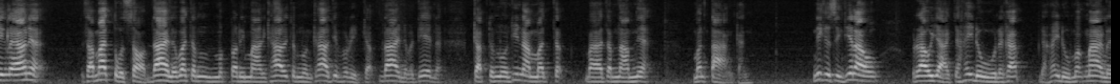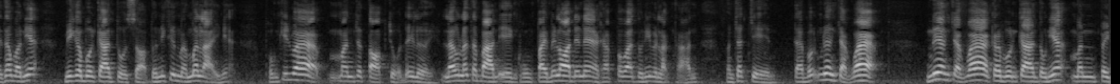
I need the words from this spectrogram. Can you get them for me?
ริงๆแล้วเนี่ยสามารถตรวจสอบได้เลยว่าจำปริมาณข้าวและจำนวนข้าวที่ผลิตกับได้ในประเทศน่ะกับจำนวนที่นำมาจะมาจำนำเนี่ยมันต่างกัน นี่คือสิ่งที่เราเราอยากจะให้ดูนะครับ อยากให้ดูมากๆเลย ถ้าวันนี้ มีกระบวนการตรวจสอบตัวนี้ขึ้นมาเมื่อไหร่เนี่ยผมคิดว่ามันจะตอบโจทย์ได้เลย แล้วรัฐบาลเองคงไปไม่รอดแน่ๆครับเพราะว่าตัวนี้เป็นหลักฐานมันชัดเจน แต่เนื่องจากว่าเนื่องจากว่ากระบวนการตรงเนี้ยมันเป็น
